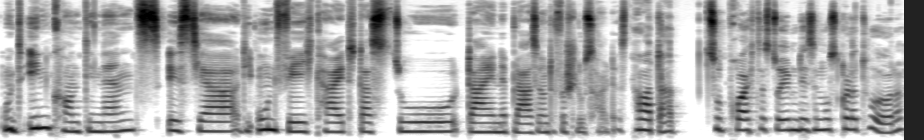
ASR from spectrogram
Und Inkontinenz ist ja die Unfähigkeit, dass du deine Blase unter Verschluss haltest. Aber da Dazu bräuchtest du eben diese Muskulatur, oder?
